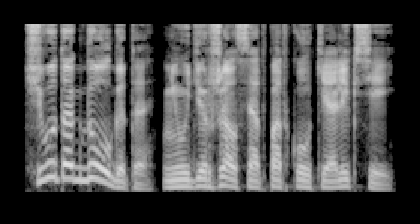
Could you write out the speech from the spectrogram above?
«Чего так долго-то?» — не удержался от подколки Алексей.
